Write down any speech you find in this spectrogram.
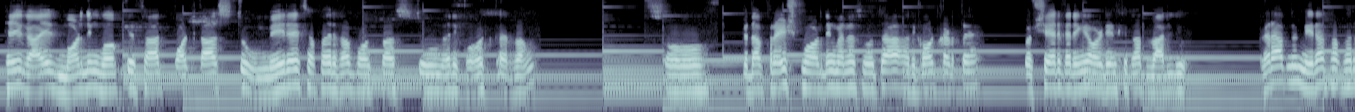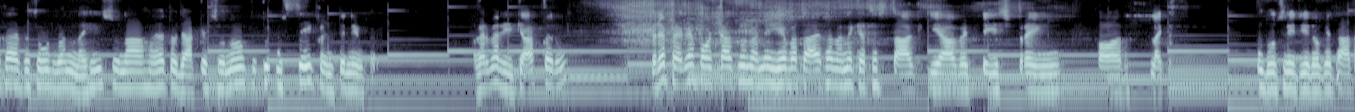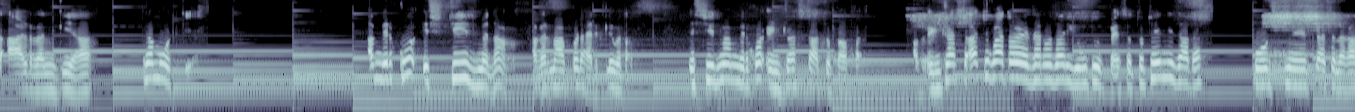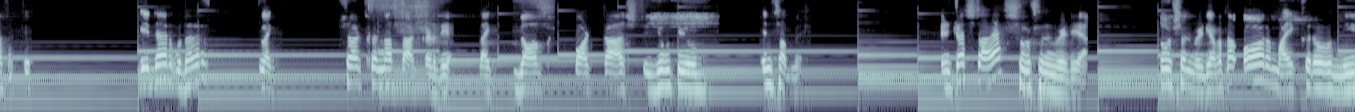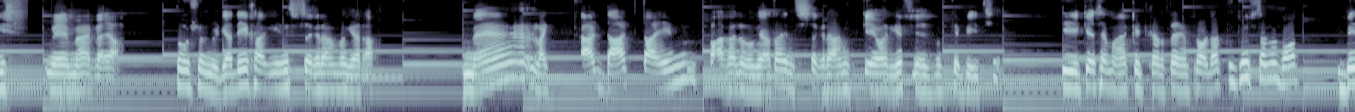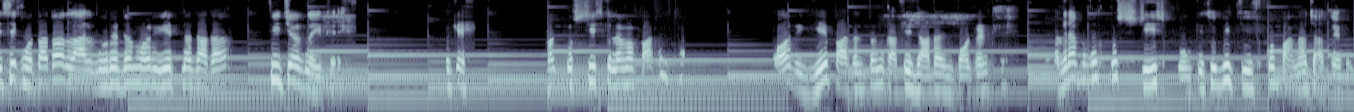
Hey guys morning walk के साथ podcast to मेरे सफ़र का पॉडकास्ट टू मैं रिकॉर्ड कर रहा हूँ। सो विद फ्रेश मॉर्निंग मैंने सोचा रिकॉर्ड करते हैं तो शेयर करेंगे ऑडियंस के साथ वैल्यू अगर आपने मेरा सफ़र का एपिसोड वन नहीं सुना है तो जाके सुनो, क्योंकि उससे ही कंटिन्यू है। अगर मैं रिकैप करूँ, मेरे पहले पॉडकास्ट में मैंने ये बताया था मैंने कैसे स्टार्ट किया विद टी स्प्रिंग और लाइक दूसरी चीज़ों के साथ आर्ट रन किया प्रमोट किया। अब मेरे को इस चीज़ में ना, अगर मैं आपको डायरेक्टली बताऊँ, इस चीज़ में मेरे को इंटरेस्ट आ चुका था अब इंटरेस्ट आ चुका तो इधर उधर यूट्यूब पैसे तो थे नहीं ज़्यादा कोर्स में पैसे लगा सकते। इधर उधर लाइक सर्च करना स्टार्ट कर दिया लाइक ब्लॉग पॉडकास्ट यूट्यूब इन सब में। इंटरेस्ट आया सोशल मीडिया सोशल मीडिया मतलब और माइक्रो नीश में मैं गया। सोशल मीडिया देखा कि इंस्टाग्राम वगैरह। मैं लाइक एट दैट टाइम पागल हो गया था इंस्टाग्राम के और ये फेसबुक के पीछे कि कैसे मार्केट करते हैं प्रोडक्ट क्योंकि उस समय बहुत बेसिक होता था, लाल लालगोरिदम और ये इतना ज़्यादा फीचर नहीं थे। ओके बट उस चीज़ के लिए मैं पागल था। और ये पागलपन काफ़ी ज़्यादा इम्पोर्टेंट है। अगर आप अगर कुछ चीज़ को, किसी भी चीज़ को पाना चाहते हो,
